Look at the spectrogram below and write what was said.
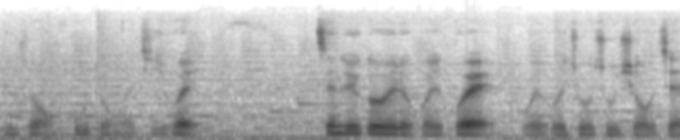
听众互动的机会。针对各位的回馈，我也会做出修正。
